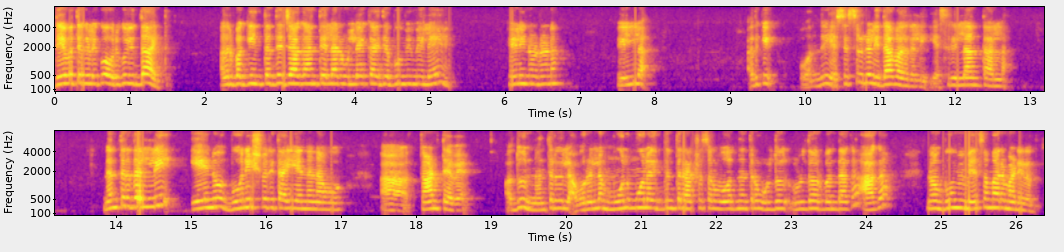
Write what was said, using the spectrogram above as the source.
ದೇವತೆಗಳಿಗೂ ಅವರಿಗೂ ಯುದ್ಧ ಆಯ್ತು. ಅದ್ರ ಬಗ್ಗೆ ಇಂಥದ್ದೇ ಜಾಗ ಅಂತ ಎಲ್ಲರೂ ಉಲ್ಲೇಖ ಇದೆಯಾ ಭೂಮಿ ಮೇಲೆ? ಹೇಳಿ ನೋಡೋಣ. ಇಲ್ಲ. ಅದಕ್ಕೆ ಒಂದು ಹೆಸರುಗಳಿದಾವ ಅದರಲ್ಲಿ, ಹೆಸರಿಲ್ಲ ಅಂತ ಅಲ್ಲ. ನಂತರದಲ್ಲಿ ಏನು ಭುವನೇಶ್ವರಿ ತಾಯಿಯನ್ನ ನಾವು, ಆ, ಕಾಣ್ತೇವೆ. ಅದು ನಂತರದಲ್ಲಿ ಅವರೆಲ್ಲ ಮೂಲ ಮೂಲ ಇದ್ದಂತ ರಾಕ್ಷಸರು ಹೋದ ನಂತರ ಉಳ್ದು, ಉಳ್ದವ್ರು ಬಂದಾಗ ಆಗ ನಾವು ಭೂಮಿ ಮೇಲೆ ಸಮಾರ ಮಾಡಿರೋದು.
